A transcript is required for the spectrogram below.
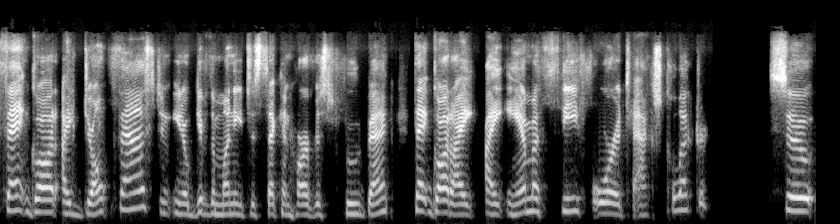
thank god i don't fast and you know give the money to second harvest food bank. Thank god i i am a thief or a tax collector. So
